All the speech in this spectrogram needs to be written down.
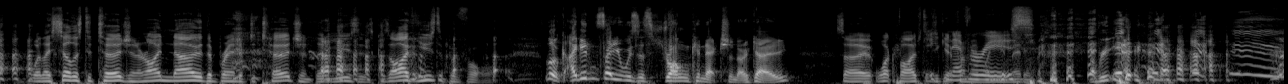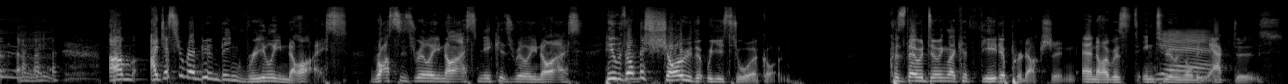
where they sell this detergent, and I know the brand of detergent that he uses because I've used it before. Look, I didn't say it was a strong connection, okay? So, what vibes did you get never from him when is. you met him? Um, I just remember him being really nice. Russ is really nice. Nick is really nice. He was on the show that we used to work on because they were doing like a theatre production, and I was interviewing all the actors.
